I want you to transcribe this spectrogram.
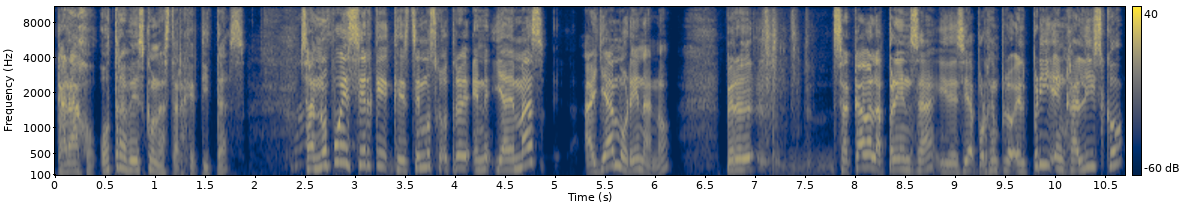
carajo, otra vez con las tarjetitas. O sea, no puede ser que, que estemos otra vez. en- y además, allá Morena, ¿no? Pero sacaba la prensa y decía, por ejemplo, el PRI en Jalisco.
